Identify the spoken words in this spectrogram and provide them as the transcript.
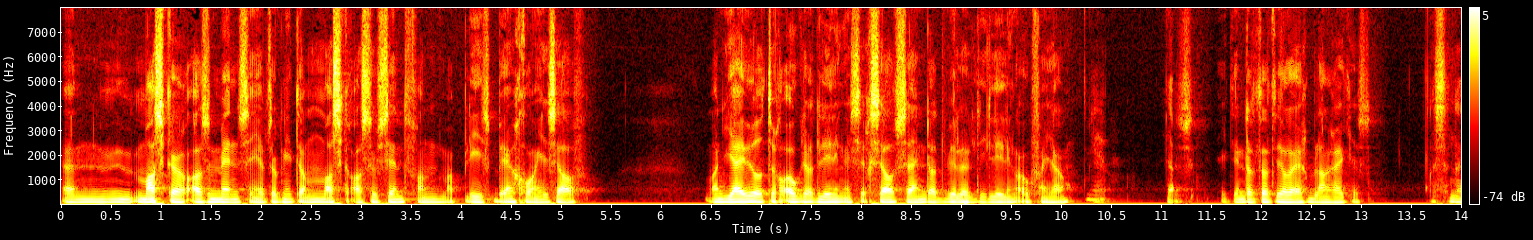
een masker als een mens en je hebt ook niet een masker als docent van, maar please, ben gewoon jezelf. Want jij wilt toch ook dat leerlingen zichzelf zijn, dat willen die leerlingen ook van jou. Ja. ja. Dus ik denk dat dat heel erg belangrijk is. Dat is een uh,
